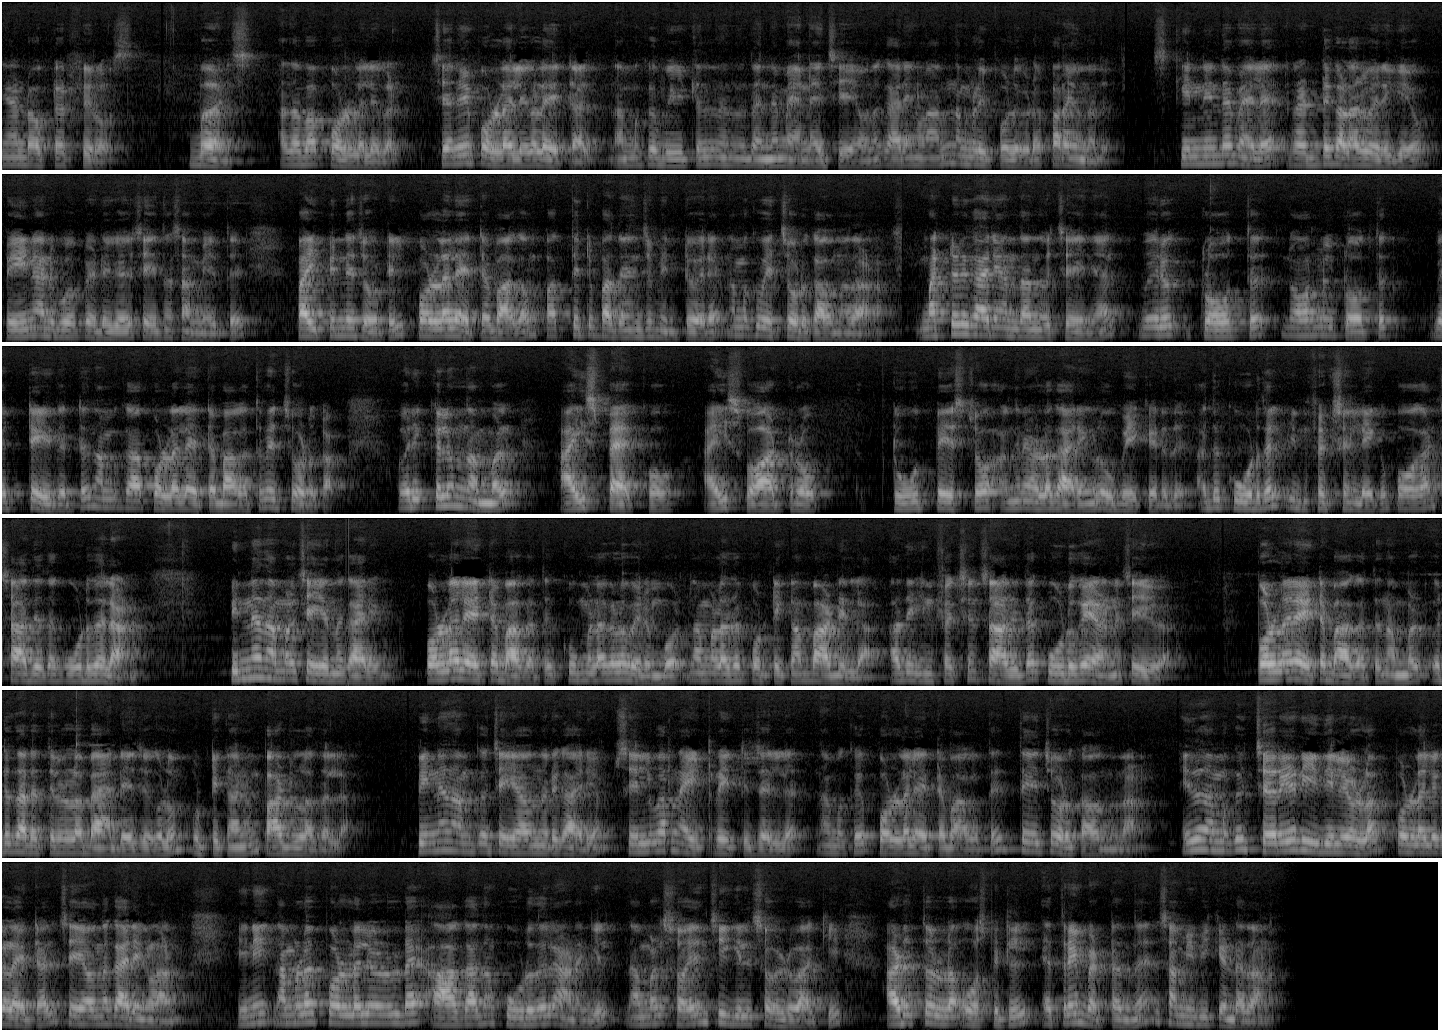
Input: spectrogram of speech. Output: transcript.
ഞാൻ doctor Firoz. Burns അഥവാ പൊള്ളലുകൾ. ചെറിയ പൊള്ളലുകൾ ഏറ്റാൽ നമുക്ക് വീട്ടിൽ നിന്ന് തന്നെ മാനേജ് ചെയ്യാവുന്ന കാര്യങ്ങളാണ് നമ്മളിപ്പോൾ ഇവിടെ പറയുന്നത്. സ്കിന്നിന്റെ മേലെ റെഡ് കളർ വരികയോ പെയിൻ അനുഭവപ്പെടുകയോ ചെയ്യുന്ന സമയത്ത് പൈപ്പിന്റെ ചോട്ടിൽ പൊള്ളലേറ്റ ഭാഗം പത്ത് ടു പതിനഞ്ച് മിനിറ്റ് വരെ നമുക്ക് വെച്ച് കൊടുക്കാവുന്നതാണ്. മറ്റൊരു കാര്യം എന്താണെന്ന് വെച്ച് കഴിഞ്ഞാൽ ഒരു ക്ലോത്ത് നോർമൽ ക്ലോത്ത് വെറ്റ് ചെയ്തിട്ട് നമുക്ക് ആ പൊള്ളലേറ്റ ഭാഗത്ത് വെച്ച് കൊടുക്കാം. ഒരിക്കലും നമ്മൾ ഐസ് പാക്കോ ഐസ് വാട്ടറോ ടൂത്ത് പേസ്റ്റോ അങ്ങനെയുള്ള കാര്യങ്ങൾ ഉപയോഗിക്കരുത്. അത് കൂടുതൽ ഇൻഫെക്ഷനിലേക്ക് പോകാൻ സാധ്യത കൂടുതലാണ്. പിന്നെ നമ്മൾ ചെയ്യുന്ന കാര്യം പൊള്ളലേറ്റ ഭാഗത്ത് കുമിളകൾ വരുമ്പോൾ നമ്മളത് പൊട്ടിക്കാൻ പാടില്ല. അത് ഇൻഫെക്ഷൻ സാധ്യത കൂടുകയാണ് ചെയ്യുക. പൊള്ളലേറ്റ ഭാഗത്ത് നമ്മൾ ഒരു തരത്തിലുള്ള ബാൻഡേജുകളും ഒട്ടിക്കാനും പാടുള്ളതല്ല. പിന്നെ നമുക്ക് ചെയ്യാവുന്ന ഒരു കാര്യം സിൽവർ നൈട്രേറ്റ് ജെല്ല് നമുക്ക് പൊള്ളലേറ്റ ഭാഗത്ത് തേച്ച് കൊടുക്കാവുന്നതാണ്. ഇത് നമുക്ക് ചെറിയ രീതിയിലുള്ള പൊള്ളലുകളേറ്റാൽ ചെയ്യാവുന്ന കാര്യങ്ങളാണ്. ഇനി നമ്മൾ പൊള്ളലുകളുടെ ആഘാതം കൂടുതലാണെങ്കിൽ നമ്മൾ സ്വയം ചികിത്സ ഒഴിവാക്കി അടുത്തുള്ള ഹോസ്പിറ്റലിൽ എത്രയും പെട്ടെന്ന് സമീപിക്കേണ്ടതാണ്.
